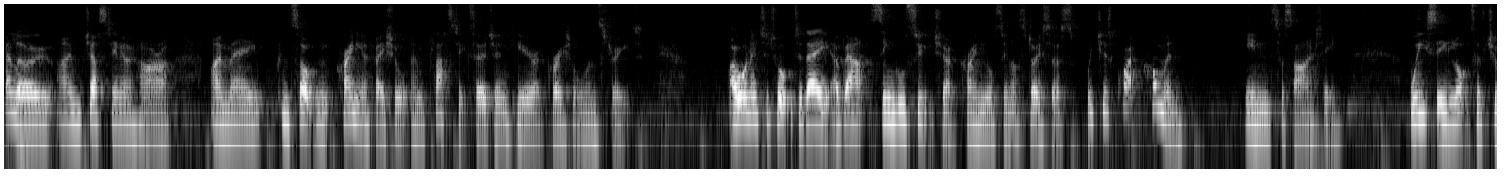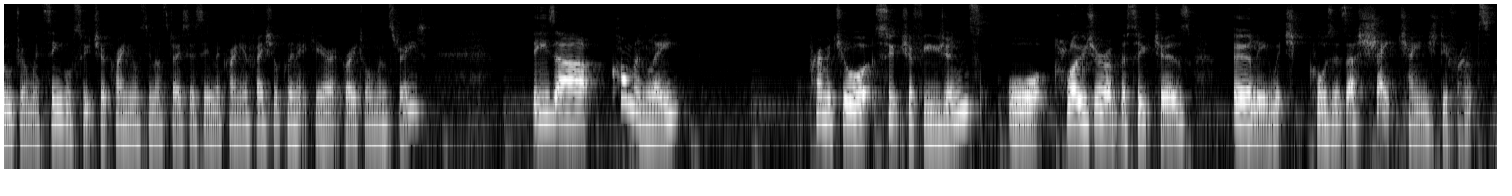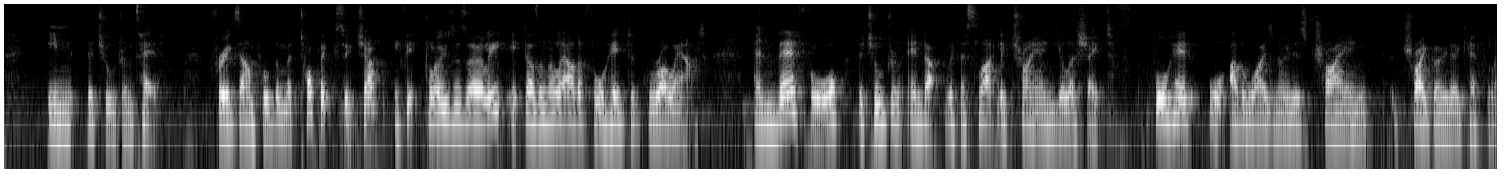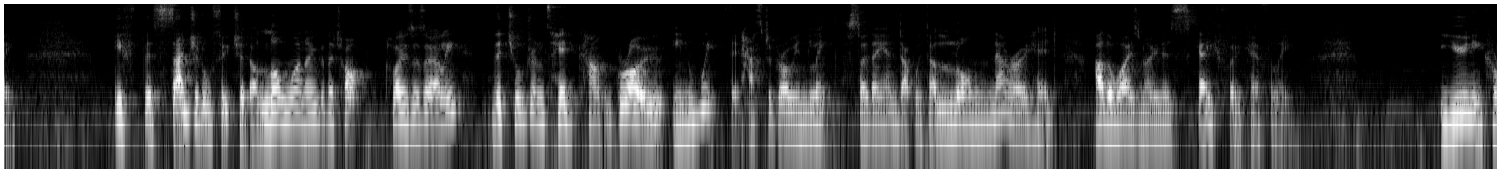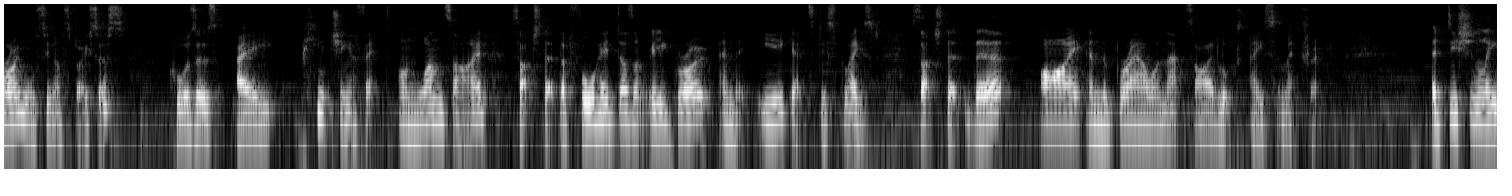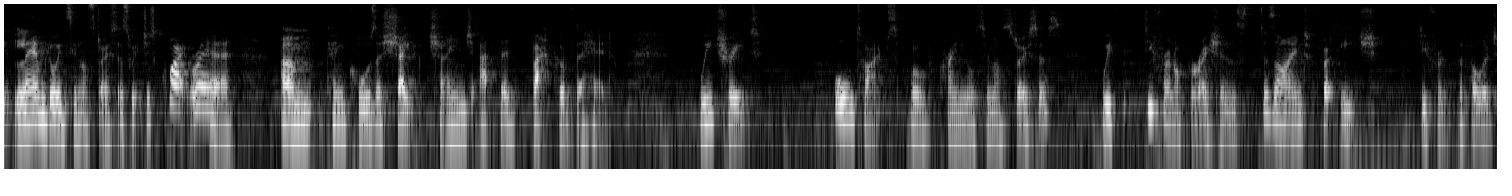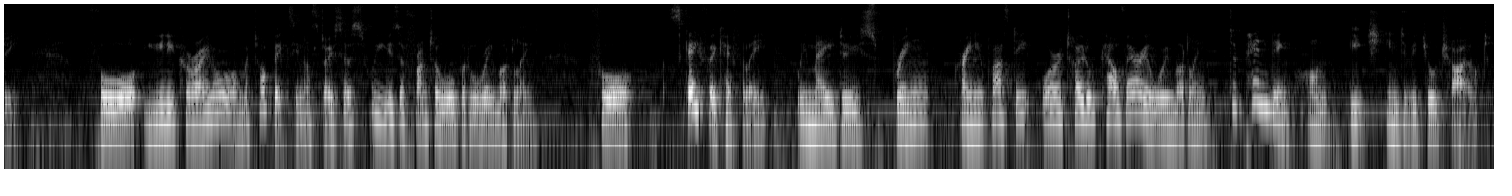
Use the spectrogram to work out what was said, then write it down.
Hello, I'm Justine O'Hara. I'm a consultant craniofacial and plastic surgeon here at Great Ormond Street. I wanted to talk today about single suture craniosynostosis, which is quite common in society. We see lots of children with single suture craniosynostosis in the craniofacial clinic here at Great Ormond Street. These are commonly premature suture fusions or closure of the sutures early, which causes a shape change difference in the children's head. For example, the metopic suture, if it closes early, it doesn't allow the forehead to grow out. And therefore, the children end up with a slightly triangular shaped forehead or otherwise known as triang trigonocephaly. If the sagittal suture, the long one over the top, closes early, the children's head can't grow in width, it has to grow in length. So they end up with a long, narrow head, otherwise known as scaphocephaly. Unicoronal synostosis causes a pinching effect on one side such that the forehead doesn't really grow and the ear gets displaced such that the eye and the brow on that side looks asymmetric. Additionally, lambdoid synostosis, which is quite rare, um, can cause a shape change at the back of the head. We treat all types of craniosynostosis with different operations designed for each different pathology. For unicoronal or metopic synostosis, we use a frontal orbital remodeling. For scaphocephaly, we may do spring cranioplasty or a total calvarial remodeling, depending on each individual child.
